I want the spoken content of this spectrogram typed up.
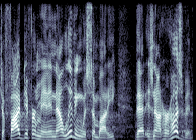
to five different men and now living with somebody that is not her husband.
